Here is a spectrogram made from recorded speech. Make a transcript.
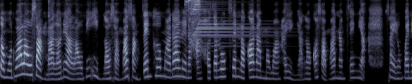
สมมุติว่าเราสั่งมาแล้วเนี่ย เราไม่อิ่มเราสามารถสั่งเส้นเพิ่มมาได้เลยนะคะ เขาจะลวกเส้นแล้วก็นำมาวางให้อย่างเงี้ย เราก็สามารถนำเส้นเนี่ยใส่ลงไปใน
